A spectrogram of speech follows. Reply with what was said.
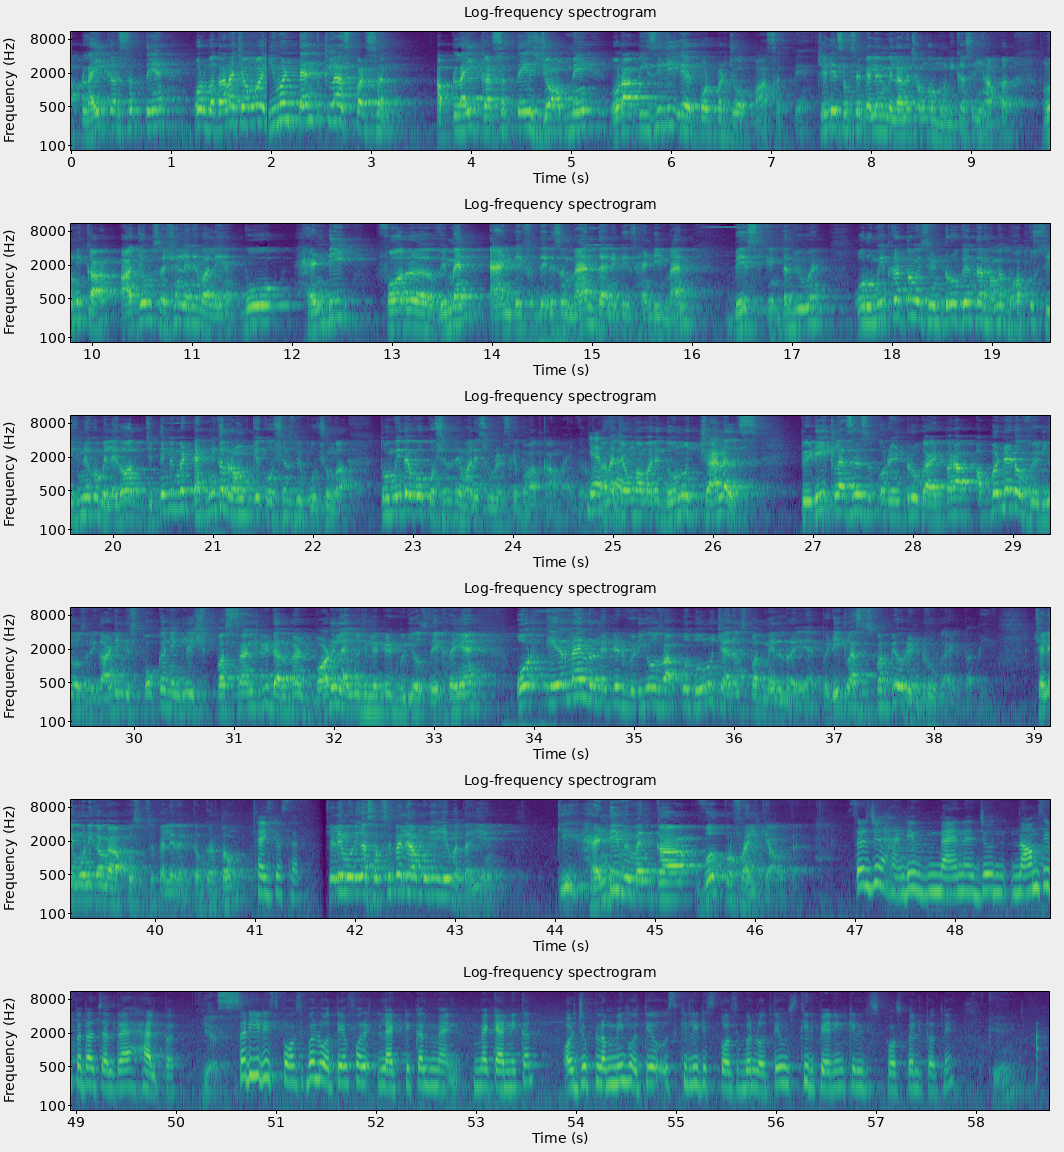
अप्लाई कर सकते हैं। और बताना चाहूँगा even tenth class person apply कर सकते हैं इस जॉब में और आप इजीली एयरपोर्ट पर जॉब पा सकते हैं। चलिए, सबसे पहले मैं मिलाना चाहूँगा मोनिका से यहाँ पर। मोनिका, आज जो हम सेशन लेने वाले हैं, वो handy for women and if there is a man then it is handy man based interview है। और उम्मीद करता हूँ इस इंटरव्यू के अंदर हमें बहुत कुछ सीखने को मिलेगा और जितने भी मैं टेक्निकल राउंड के क्वेश्चंस भी पूछूँगा तो उम्मीद है वो क्वेश्चंस भी हमारे स्टूडेंट्स के बहुत काम आएँगे। और Yes, बताना चाहूँगा हमारे दोनों चैनल्स पीडी क्लासेस और इंटरव्यू गाइड पर आप abundant of videos regarding spoken English personality development body language related videos देख रहे हैं और एयरलाइन रिलेटेड वीडियोस आपको दोनों चैनल्स पर मिल रहे हैं पीडी क्लासेस पर भी और इंटरव्यू गाइड पर भी। चलिए मोनिका मैं आपको सबसे पहले वेलकम करता हूँ। थैंक यू सर चलिए मोनिका सबसे पहले आप मुझे ये बताइए कि हैंडी विमेन का वर्क प्रोफ़ाइल क्या होता है? सर जो हैंडी मैन है जो नाम से पता चल रहा है हेल्पर यस सर ये रिस्पॉन्सिबल होते हैं फॉर इलेक्ट्रिकल मैकेनिकल और जो प्लम्बिंग होती है उसके लिए रिस्पॉन्सिबल होते हैं उसकी रिपेयरिंग के लिए रिस्पॉन्सिबल होते हैं। ओके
